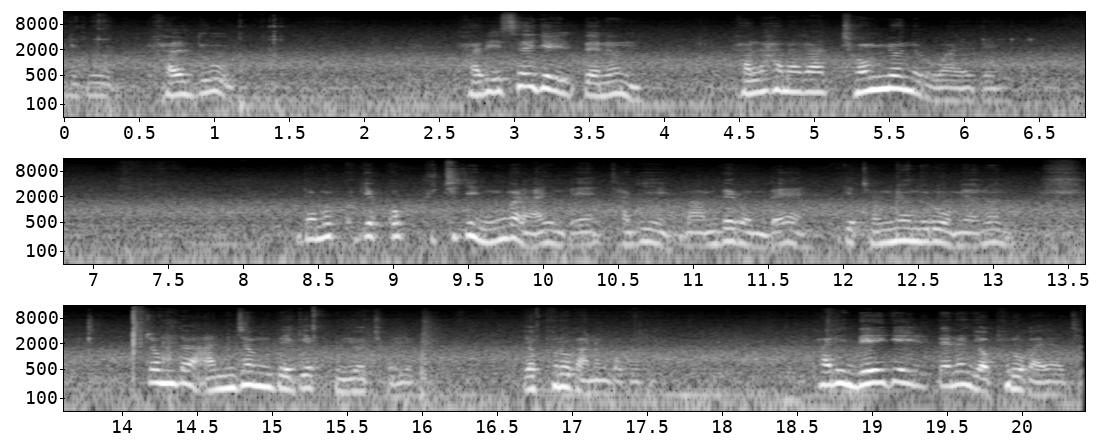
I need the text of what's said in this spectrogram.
그리고 발도 발이 세 개일 때는 발 하나가 정면으로 와야 돼. 근 데뭐 그게 꼭 규칙이 있는 건 아닌데 자기 마음대로인데 이게 정면으로 오면은 좀 더 안정되게 보여줘요. 옆으로 가는 거보다. 발이 네 개일 때는 옆으로 가야지.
